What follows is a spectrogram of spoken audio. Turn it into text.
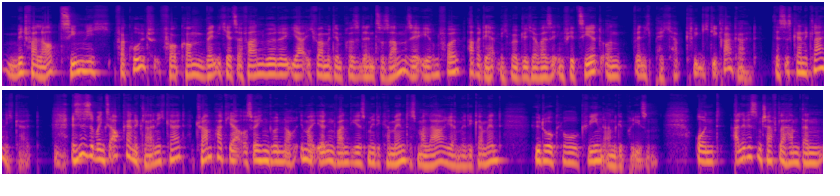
mit Verlaub ziemlich verkult vorkommen, wenn ich jetzt erfahren würde, ja, ich war mit dem Präsidenten zusammen, sehr ehrenvoll, aber der hat mich möglicherweise infiziert und wenn ich Pech habe, kriege ich die Krankheit. Das ist keine Kleinigkeit. Es ist übrigens auch keine Kleinigkeit. Trump hat ja aus welchen Gründen auch immer irgendwann dieses Medikament, das Malaria-Medikament, Hydrochloroquin angepriesen. Und alle Wissenschaftler haben dann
